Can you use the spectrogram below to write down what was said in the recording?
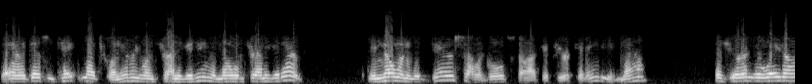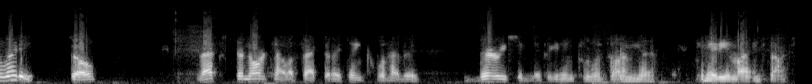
And it doesn't take much when everyone's trying to get in and no one's trying to get out. I mean, no one would dare sell a gold stock if you're a Canadian now because you're underweight already. So that's the Nortel effect that I think will have a very significant influence on the Canadian mining stocks.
